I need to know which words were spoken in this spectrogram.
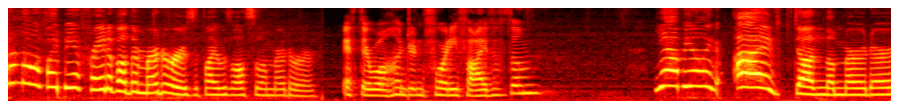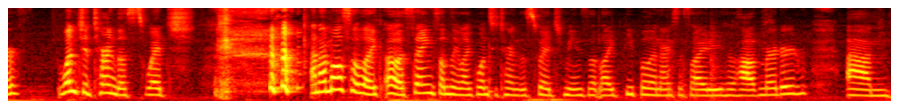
don't know if I'd be afraid of other murderers if I was also a murderer. If there were 145 of them, Yeah, I'd be like, I've done the murder. Once you turn the switch. and I'm also like, oh, saying something like once you turn the switch means that like people in our society who have murdered, um,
